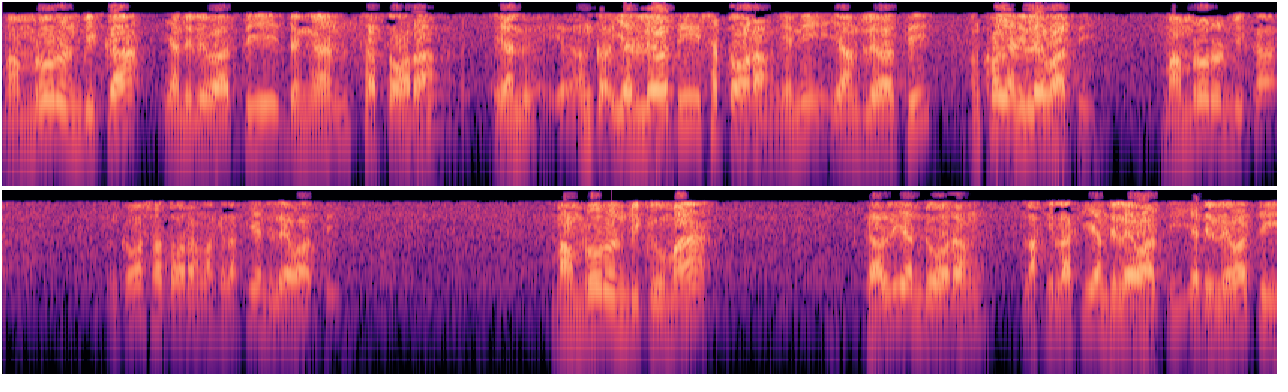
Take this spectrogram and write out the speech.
Mamrurun bika yang dilewati dengan satu orang. Yang engkau yang dilewati satu orang. Yani yang dilewati engkau yang dilewati. Mamrurun bika engkau satu orang laki-laki yang dilewati. Mamrurun bikuma kalian dua orang laki-laki yang dilewati. Yang dilewati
